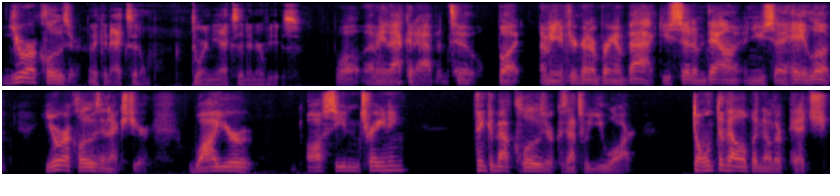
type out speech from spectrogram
you're our closer. and they can exit him during the exit interviews. Well, I mean that could happen too. But I mean, if you're going to bring him back, you sit him down and you say, "Hey, look, you're a closer next year. While you're off-season training, think about closer because that's what you are. Don't develop another pitch.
